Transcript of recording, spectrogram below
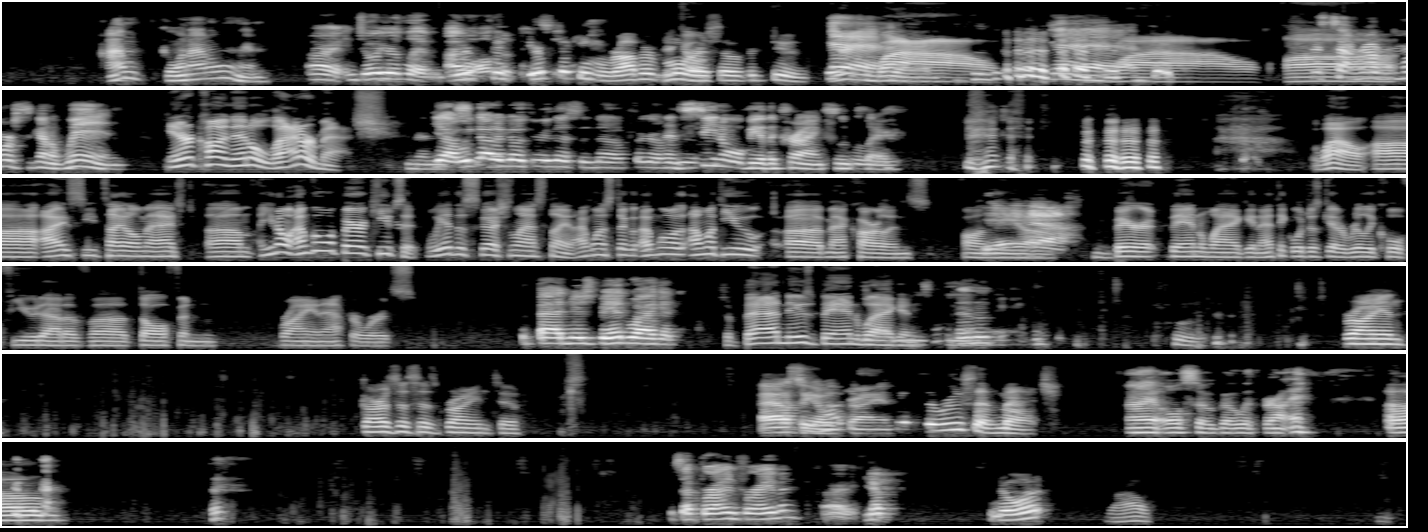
I'm going out on a limb. All right, enjoy your limb. I will You're, also pick- pick you're C. picking Robert Here you go. Morris over Duke. Yeah. Wow. Yeah. wow. This time Uh, Robert Morris is gonna win. Intercontinental ladder match. Yeah, we got to go through this and uh, figure out. And who- Cena will be the crying flute player. wow. Uh, IC title match. Um, you know, I'm going with Barrett keeps it. We had this discussion last night. I want to stick. I'm going. With, I want you, uh, Matt Carlins, on the uh, Yeah. Barrett bandwagon. I think we'll just get a really cool feud out of uh, Dolph and Bryan afterwards. The bad news bandwagon. The bad news bandwagon. Bryan. Garza says Bryan too. I also go with Bryan. It's the Rusev match. I also go with Bryan. Um, Is that Bryan for Eamon? All right. Yep. you know what? Wow.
